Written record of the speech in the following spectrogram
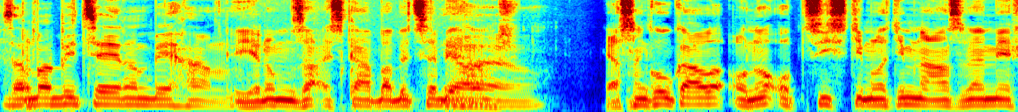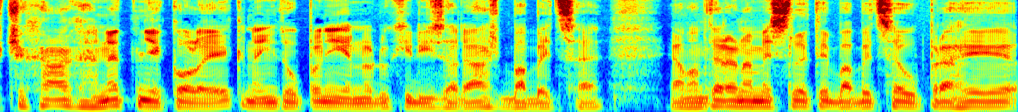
Za babice jenom běhám. Jenom za SK Babice běháš. jo. Já jsem koukal, ono obcí s tímhletím názvem je v Čechách hned několik, není to úplně jednoduchý, když zadáš Babice. Já mám teda na mysli ty Babice u Prahy, eh,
